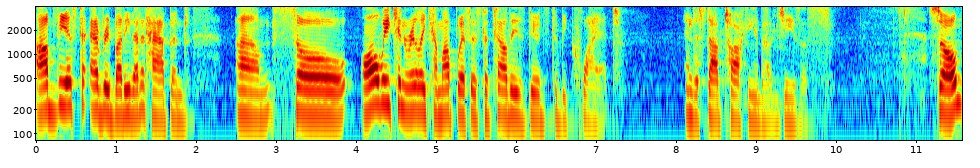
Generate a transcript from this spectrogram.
obvious to everybody that it happened. Um, so all we can really come up with is to tell these dudes to be quiet and to stop talking about Jesus. So,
